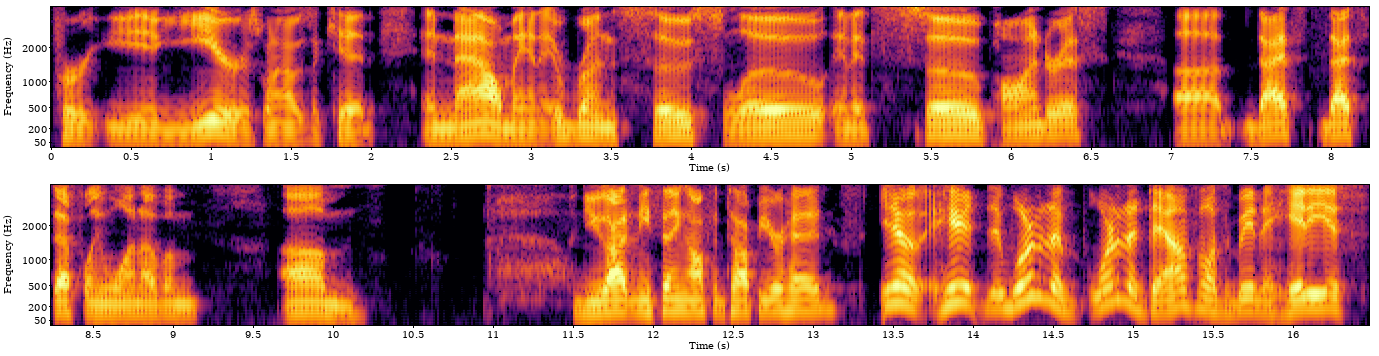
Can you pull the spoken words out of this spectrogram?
for years when I was a kid, and now, man, it runs so slow and it's so ponderous. Uh, that's that's definitely one of them. Um, you got anything off the top of your head? You know, here one of the one of the downfalls of being a hideous,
